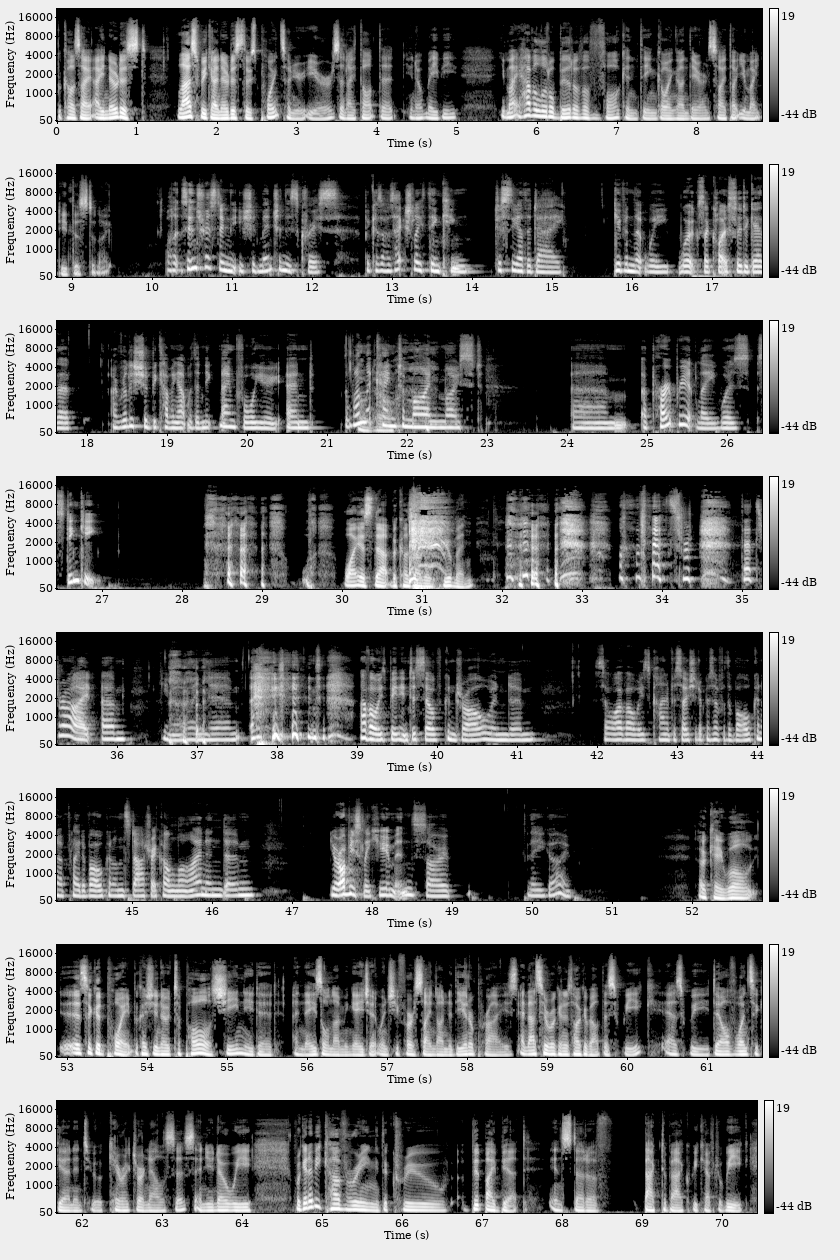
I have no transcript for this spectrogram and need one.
because I, I noticed last week I noticed those points on your ears and I thought that you know maybe you might have a little bit of a Vulcan thing going on there, and so I thought you might need this tonight. Well, it's interesting that you should mention this, Chris, because I was actually thinking just the other day, given that we work so closely together, I really should be coming up with a nickname for you. And the one Oh, that no. came to mind most um, appropriately was Stinky. Why is that? Because I'm a human. that's that's right. Um, you know, and um, I've always been into self control, and um, so I've always kind of associated myself with a Vulcan. I've played a Vulcan on Star Trek Online, and um, you're obviously human, so there you go. Okay, well, it's a good point because, you know, T'Pol, she needed a nasal numbing agent when she first signed on to the Enterprise. And that's who we're going to talk about this week as we delve once again into a character analysis. And, you know, we, we're going to be covering the crew bit by bit instead of back to back week after week.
